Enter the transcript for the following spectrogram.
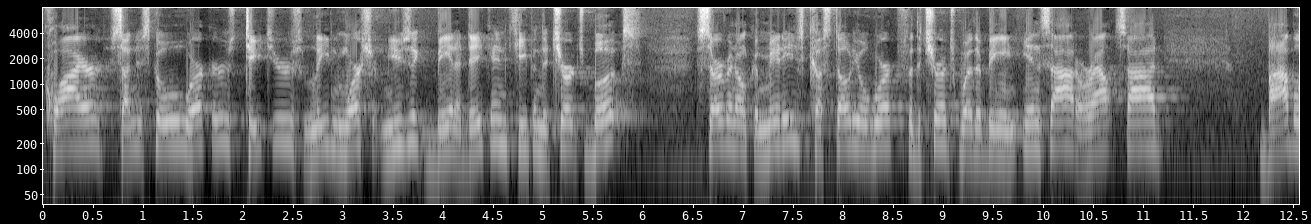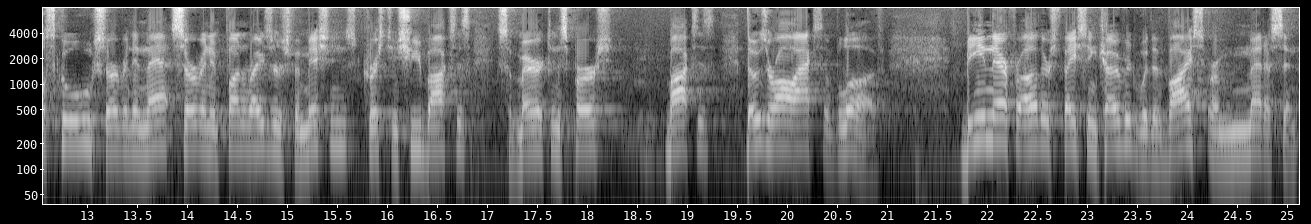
choir, Sunday school workers, teachers, leading worship music, being a deacon, keeping the church books, serving on committees, custodial work for the church, whether being inside or outside Bible school, serving in that, serving in fundraisers for missions, Christian shoe boxes, Samaritan's purse boxes. Those are all acts of love. Being there for others facing COVID with advice or medicine.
